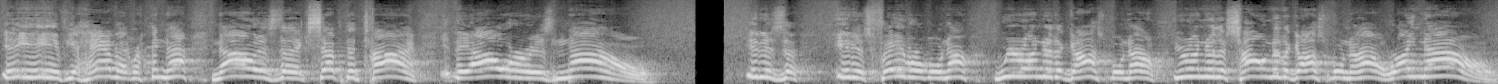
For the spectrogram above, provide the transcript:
if you haven't right now, now is the accepted time. The hour is now. It is the it is favorable now. We're under the gospel now. You're under the sound of the gospel now, right now.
